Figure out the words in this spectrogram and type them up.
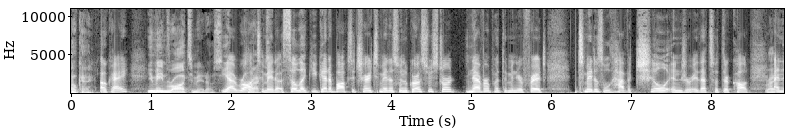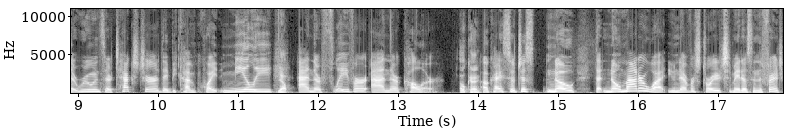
Okay. Okay? You mean It's- raw tomatoes? Yeah, raw Correct. tomatoes. So, like, you get a box of cherry tomatoes from the grocery store, never put them in your fridge. Tomatoes will have a chill injury. That's what they're called. Right. And it ruins their texture. They become quite mealy Yep. and their flavor and their color. Okay. Okay, so just know that no matter what, you never store your tomatoes in the fridge.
